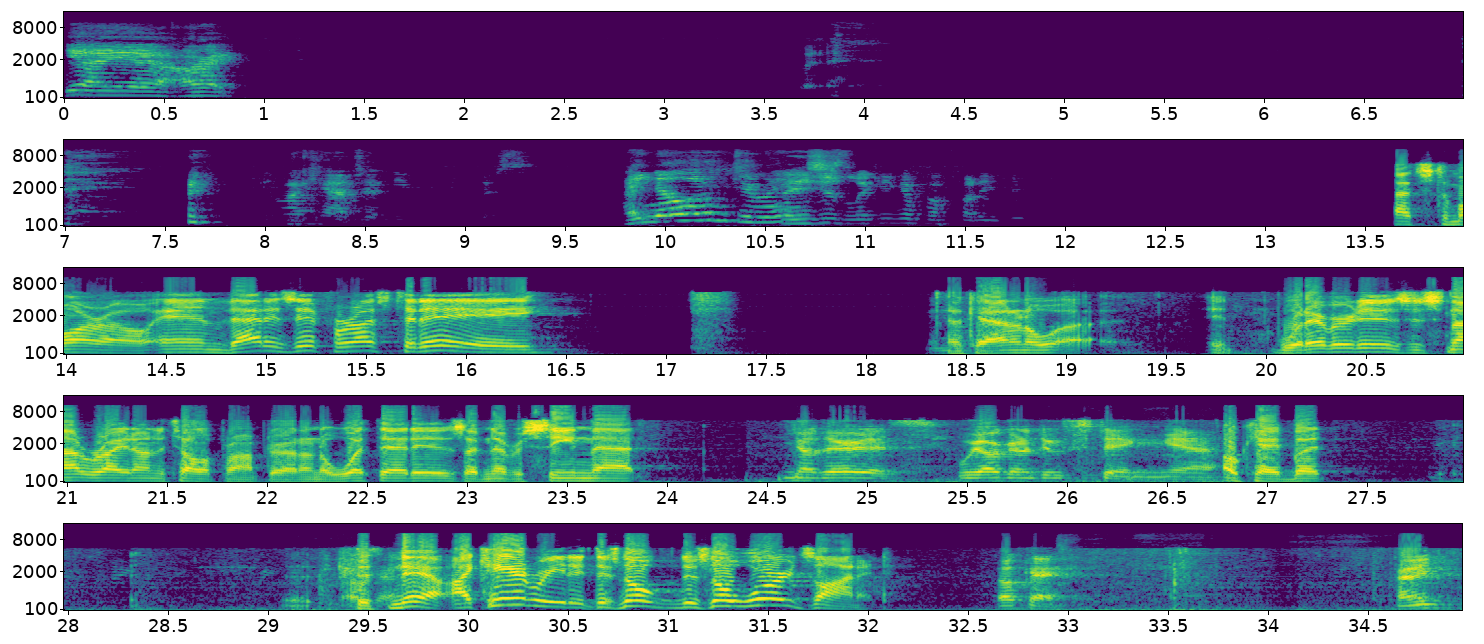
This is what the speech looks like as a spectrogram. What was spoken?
Yeah, yeah, yeah. All right. Come on, Captain. You can do this. I know what I'm doing. And he's just looking up a funny video. That's tomorrow. And that is it for us today. Okay, I don't know. uh, It, whatever it is, it's not right on the teleprompter. I don't know what that is. I've never seen that. No, there it is. We are going to do Sting, yeah. Okay, but Okay. now I can't read it. There's no there's no words on it. Okay. Ready?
